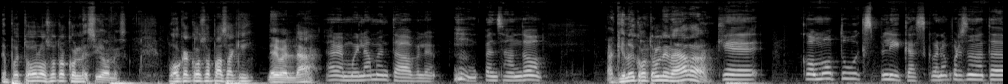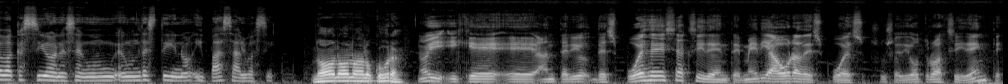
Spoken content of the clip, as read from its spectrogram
después todos los otros con lesiones. Poca cosa pasa aquí, de verdad. Ahora, es muy lamentable. Pensando Aquí no hay control de nada. que, ¿cómo tú explicas que una persona está de vacaciones en un, en un destino y pasa algo así? No, no, no, locura. No, y, y que eh, anterior, después de ese accidente, media hora después, sucedió otro accidente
